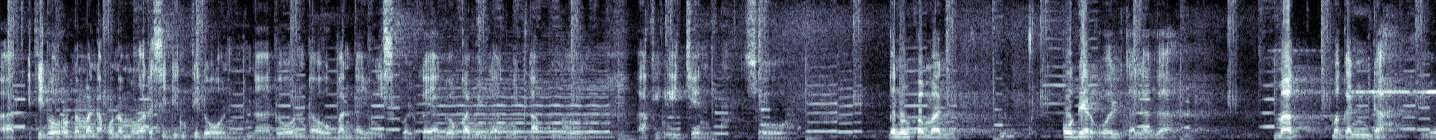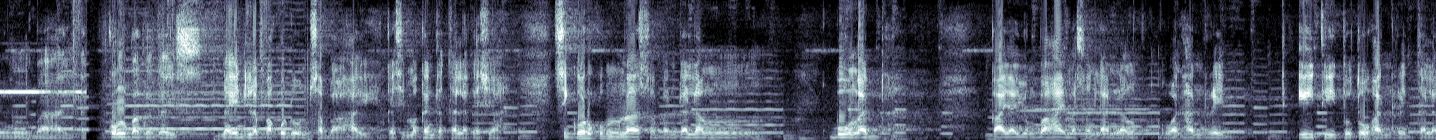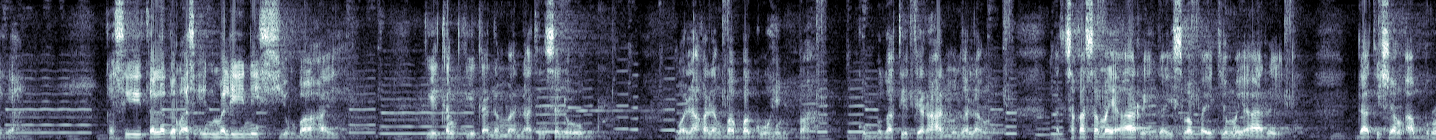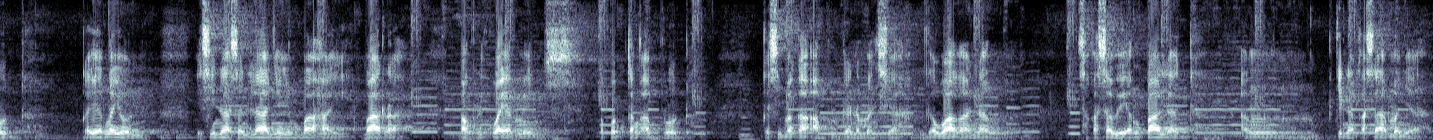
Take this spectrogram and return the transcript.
At itinuro naman ako ng mga residente doon na doon daw banda yung school. Kaya doon kami nag-meet up nung aking agent. So, ganun pa man, overall talaga, mag maganda yung bahay. Kung baga guys, na-inlove ako doon sa bahay kasi maganda talaga siya. Siguro kung nasa bandalang bungad, kaya yung bahay masanlan ng 180 to 200 talaga. Kasi talagang as in malinis yung bahay. Kitang kita naman natin sa loob. Wala ka nang babaguhin pa. Kumbaga titirahan mo na lang. At saka sa may-ari guys, mabait yung may-ari. Dati siyang abroad. Kaya ngayon, isinasanla niya yung bahay para pang requirements papuntang abroad. Kasi mag-abroad na naman siya. Gawa nga ng sa kasawiang palad ang kinakasama niya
